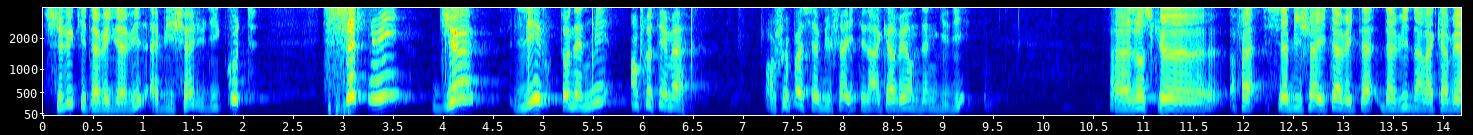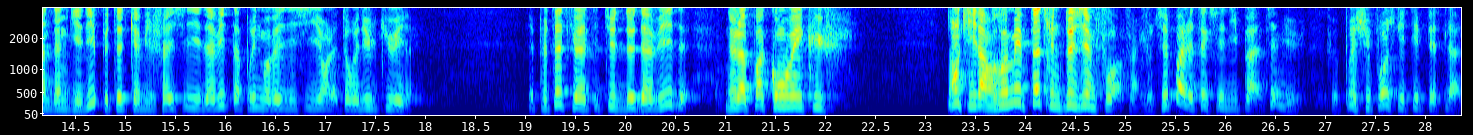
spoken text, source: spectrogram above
celui qui est avec David, Abishai, lui dit, écoute, cette nuit, Dieu livre ton ennemi entre tes mains je ne sais pas si Abishai était dans la caverne d'Engedi. Euh, enfin, si Abishai était avec David dans la caverne d'Engedi, peut-être qu'Abishai s'est dit David, tu as pris une mauvaise décision, là, tu aurais dû le tuer. Et peut-être que l'attitude de David ne l'a pas convaincu. Donc il en remet peut-être une deuxième fois. Enfin, je ne sais pas, le texte ne le dit pas, je présuppose qu'il était peut-être là,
